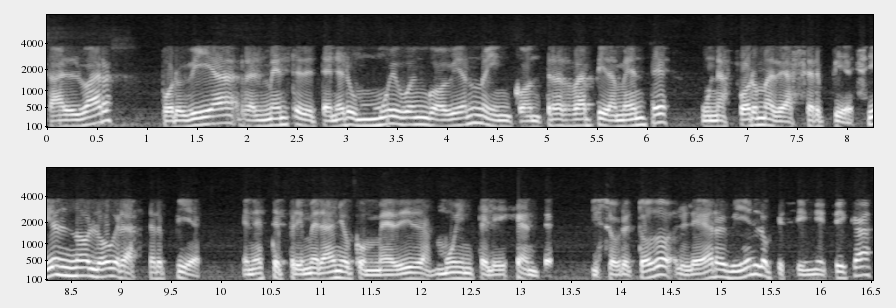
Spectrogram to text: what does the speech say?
salvar por vía realmente de tener un muy buen gobierno y encontrar rápidamente una forma de hacer pie. Si él no logra hacer pie en este primer año con medidas muy inteligentes y sobre todo leer bien lo que significa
